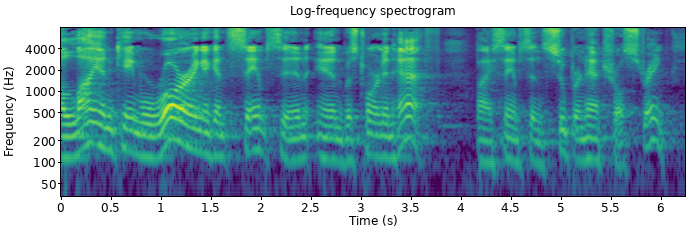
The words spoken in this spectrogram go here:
A lion came roaring against Samson and was torn in half by Samson's supernatural strength.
